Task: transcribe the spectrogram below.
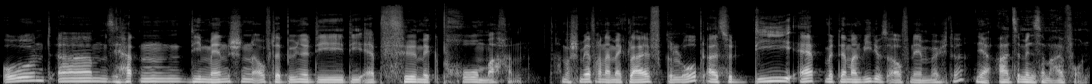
Und ähm, sie hatten die Menschen auf der Bühne, die die App Filmic Pro machen. Haben wir schon mehrfach in der Mac Live gelobt, also die App, mit der man Videos aufnehmen möchte. Ja, ah, zumindest am iPhone.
